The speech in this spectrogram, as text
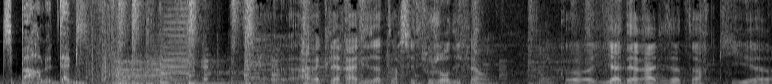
qui parle d'habits. Euh, avec les réalisateurs, c'est toujours différent. Donc euh, il y a des réalisateurs qui, euh,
